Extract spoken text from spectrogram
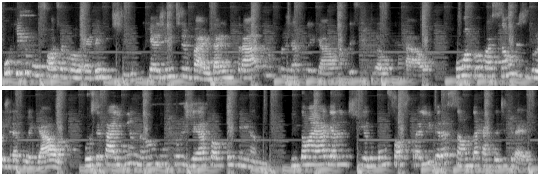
Por que, que o consórcio é, é permitido? Porque a gente vai dar entrada no projeto legal na prefeitura local. Com a aprovação desse projeto legal, você está alienando o projeto ao terreno. Então, é a garantia do consórcio para a liberação da carta de crédito.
